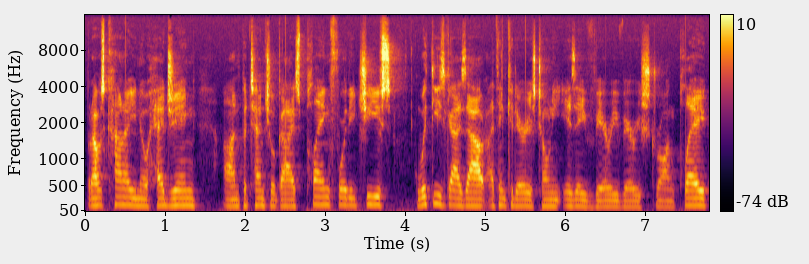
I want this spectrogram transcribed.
but I was kind of, you know, hedging on potential guys playing for the Chiefs. With these guys out, I think Kadarius Toney is a very, very strong play.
